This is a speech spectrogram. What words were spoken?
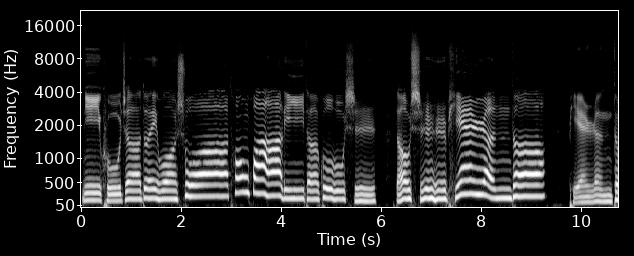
你哭着对我说，童话里的故事都是骗人的，骗人的。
